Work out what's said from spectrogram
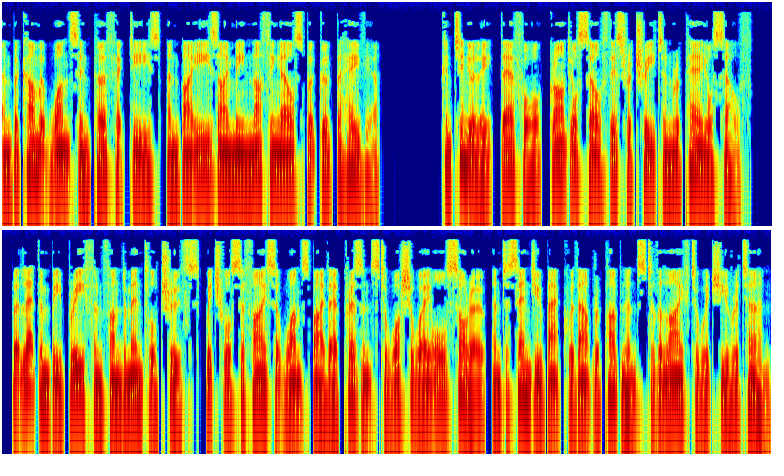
and become at once in perfect ease, and by ease I mean nothing else but good behavior. Continually, therefore, grant yourself this retreat and repair yourself. But let them be brief and fundamental truths, which will suffice at once by their presence to wash away all sorrow, and to send you back without repugnance to the life to which you return.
